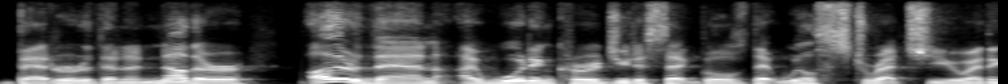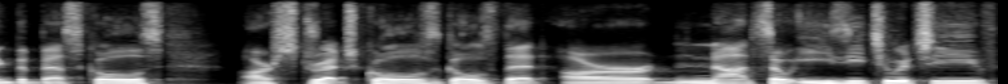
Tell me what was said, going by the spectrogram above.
better than another, other than I would encourage you to set goals that will stretch you. I think the best goals are stretch goals, goals that are not so easy to achieve.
